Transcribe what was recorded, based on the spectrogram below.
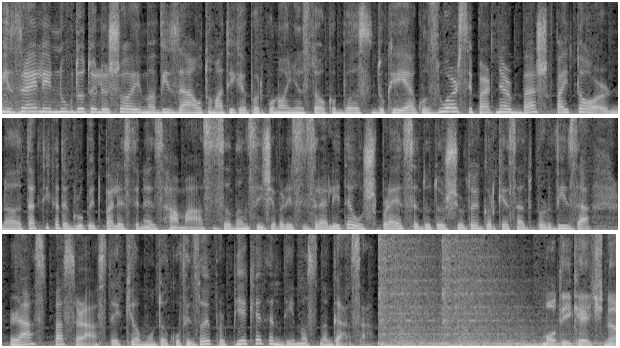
Izraeli nuk do të lëshojë më viza automatike për punonjës të OKB-së, duke i akuzuar si partnerë bashkëfajtorë në taktikat e grupit palestinez Hamas. Zëdhënësi i qeverisë izraelite u shpreh se do të shqyrtojnë kërkesat për viza rast pas rasti. Kjo mund të kufizojë përpjekjet e ndihmës në Gaza. Moti i keq në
